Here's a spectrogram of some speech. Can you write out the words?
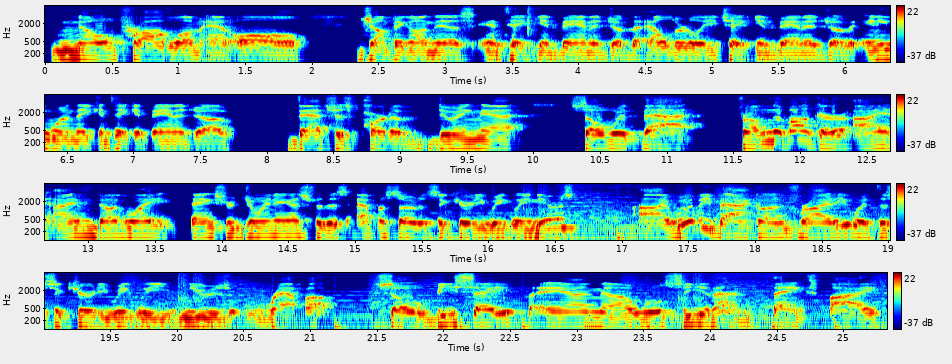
no problem at all jumping on this and taking advantage of the elderly, taking advantage of anyone they can take advantage of. That's just part of doing that. So, with that, from the bunker, I, I'm Doug White. Thanks for joining us for this episode of Security Weekly News. I will be back on Friday with the Security Weekly News wrap up. So be safe, and uh, we'll see you then. Thanks. Bye.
